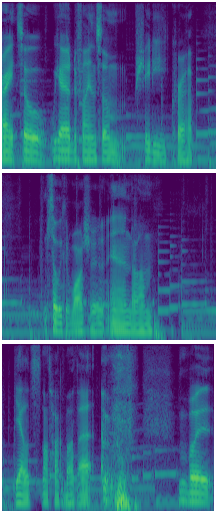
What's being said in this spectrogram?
Right so we had to find some shady crap so we could watch it and um yeah let's not talk about that. But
